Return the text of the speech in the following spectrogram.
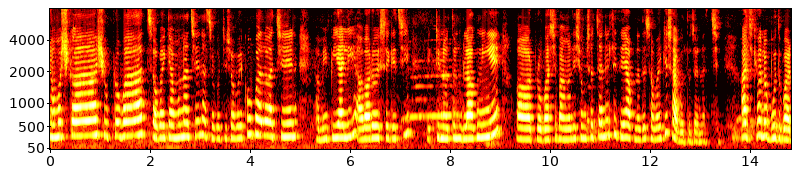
নমস্কার, সুপ্রভাত। সবাই কেমন আছেন? আশা করছি সবাই খুব ভালো আছেন। আমি পিয়ালি, আবারও এসে গেছি একটি নতুন ব্লগ নিয়ে আর প্রবাসী বাঙালি সংসার চ্যানেলটিতে আপনাদের সবাইকে স্বাগত জানাচ্ছি। আজকে হলো বুধবার,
